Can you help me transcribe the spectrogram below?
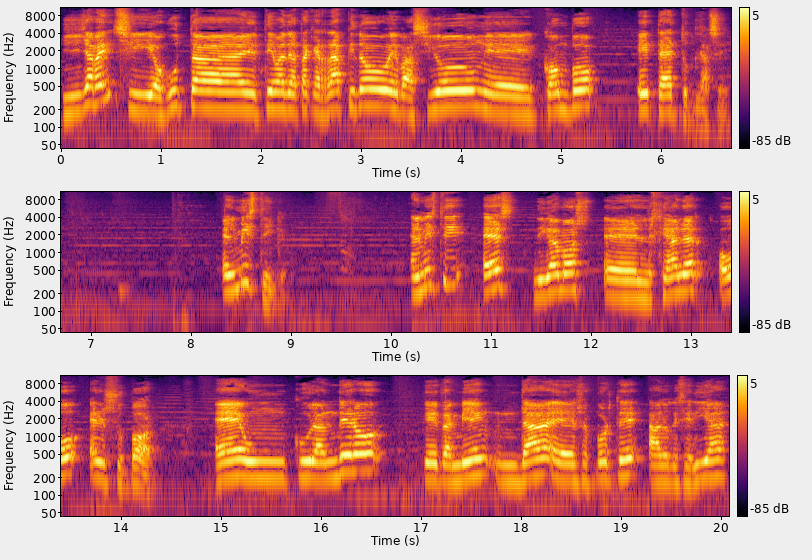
Y ya veis, si os gusta el tema de ataque rápido, evasión, eh, combo, esta es tu clase. El Mystic. El Mystic es, digamos, el healer o el support. Es un curandero que también da eh, soporte a lo que sería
